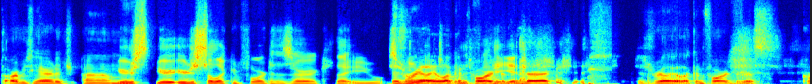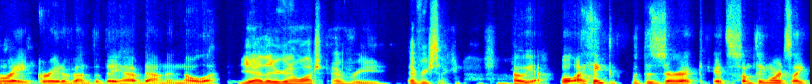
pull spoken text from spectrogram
the RBC Heritage. Um, You're just, you're you're just so looking forward to the Zurich that you Just really totally- looking forward to the. Zurich. just really looking forward to this great, great event that they have down in NOLA. Yeah, that you're gonna watch every every second of. Oh yeah. Well, I think with the Zurich, it's something where it's like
